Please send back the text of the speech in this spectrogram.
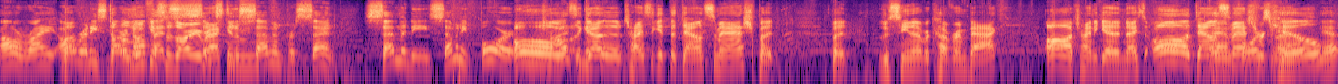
All right, already but starting Lucas off at is already racking him- 67%. 70, 74. Oh, tries to get got- the, tries to get the down smash, but but Lucina recovering back. Oh, trying to get a nice oh down and smash for kill. Yeah,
